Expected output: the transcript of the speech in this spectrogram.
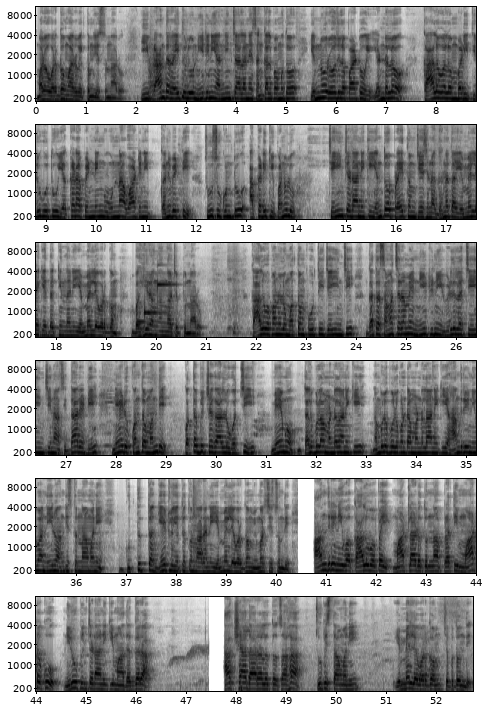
మరో వర్గం వారు వ్యక్తం చేస్తున్నారు. ఈ ప్రాంత రైతులు నీటిని అందించాలనే సంకల్పముతో ఎన్నో రోజుల పాటు ఎండలో కాలువలంబడి తిరుగుతూ ఎక్కడ పెండింగ్ ఉన్న వాటిని కనిపెట్టి చూసుకుంటూ అక్కడికి పనులు చేయించడానికి ఎంతో ప్రయత్నం చేసిన ఘనత ఎమ్మెల్యేకే దక్కిందని ఎమ్మెల్యే వర్గం బహిరంగంగా చెప్తున్నారు. కాలువ పనులు మొత్తం పూర్తి చేయించి గత సంవత్సరమే నీటిని విడుదల చేయించిన సిద్ధారెడ్డి నేడు కొంతమంది కొత్త బిచ్చగాళ్ళు వచ్చి మేము తలుపుల మండలానికి నంబులపూలకుంట మండలానికి ఆంధ్రీ నివా నీరు అందిస్తున్నామని గుత్తుత్త గేట్లు ఎత్తుతున్నారని ఎమ్మెల్యే వర్గం విమర్శిస్తుంది. ఆంధ్రినీవ కాలువపై మాట్లాడుతున్న ప్రతి మాటకు నిరూపించడానికి మా దగ్గర సాక్ష్యాధారాలతో సహా చూపిస్తామని ఎమ్మెల్యే వర్గం చెబుతోంది.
